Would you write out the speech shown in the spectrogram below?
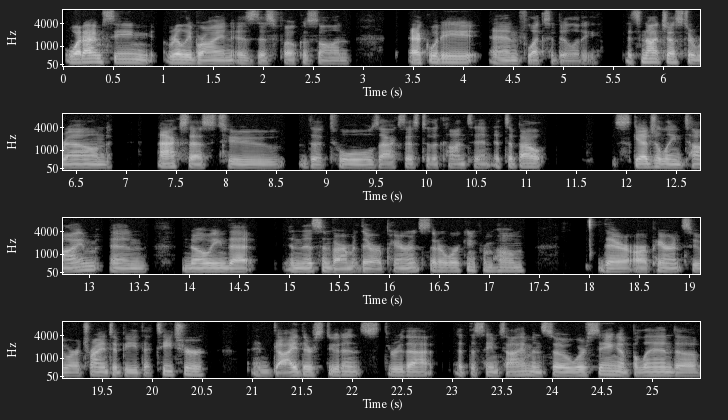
what I'm seeing really, Brian, is this focus on equity and flexibility. It's not just around access to the tools, access to the content. It's about scheduling time and knowing that in this environment there are parents that are working from home there are parents who are trying to be the teacher and guide their students through that at the same time. And so we're seeing a blend of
